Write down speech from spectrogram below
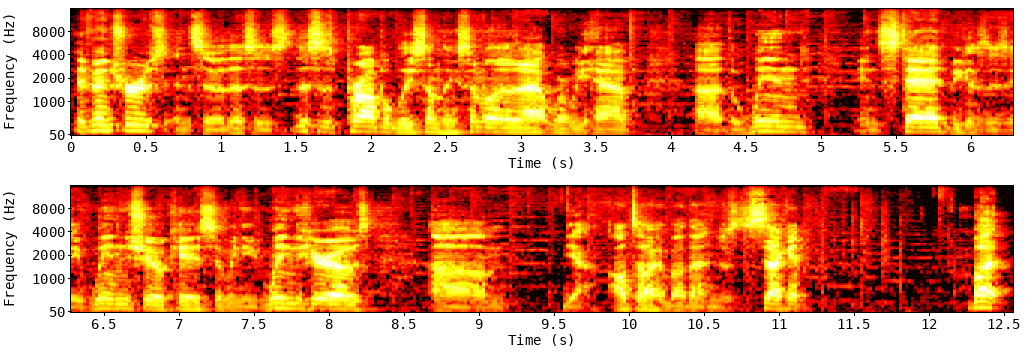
adventurers, and so this is this is probably something similar to that where we have uh, the wind instead because there's a wind showcase, so we need wind heroes. Um, yeah, I'll talk about that in just a second. But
